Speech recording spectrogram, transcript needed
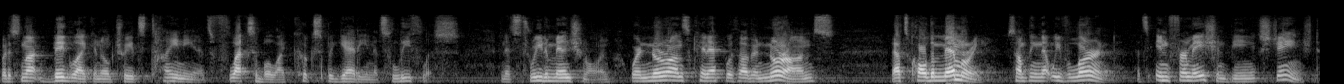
but it's not big like an oak tree. It's tiny and it's flexible like cooked spaghetti and it's leafless and it's three-dimensional. And where neurons connect with other neurons, that's called a memory, something that we've learned. That's information being exchanged.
